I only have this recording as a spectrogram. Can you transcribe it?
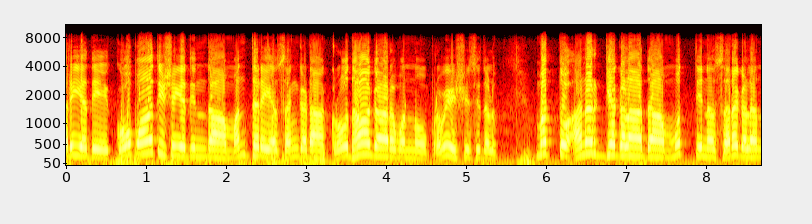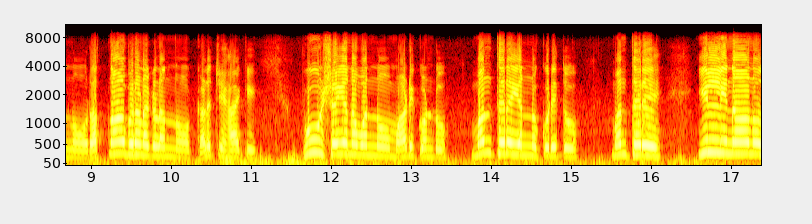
ಅರಿಯದೆ ಕೋಪಾತಿಶಯದಿಂದ ಮಂಥರೆಯ ಸಂಗಡ ಕ್ರೋಧಾಗಾರವನ್ನು ಪ್ರವೇಶಿಸಿದಳು. ಮತ್ತು ಅನರ್ಘ್ಯಗಳಾದ ಮುತ್ತಿನ ಸರಗಳನ್ನು, ರತ್ನಾಭರಣಗಳನ್ನು ಕಳಚಿ ಹಾಕಿ ಭೂಶಯನವನ್ನು ಮಾಡಿಕೊಂಡು ಮಂಥರೆಯನ್ನು ಕುರಿತು, ಮಂಥರೆ, ಇಲ್ಲಿ ನಾನು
